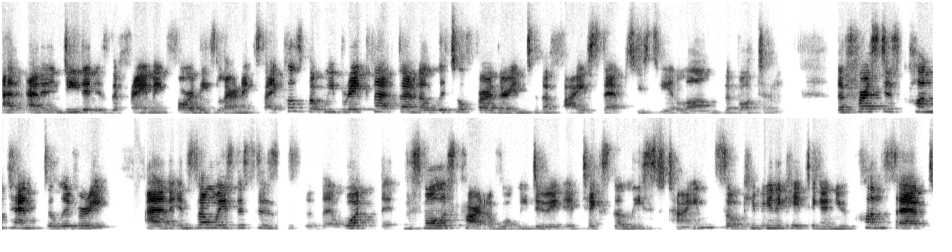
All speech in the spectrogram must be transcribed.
and, and, indeed, it is the framing for these learning cycles, but we break that down a little further into the five steps you see along the bottom. The first is content delivery. And in some ways, this is what the smallest part of what we do. It, it takes the least time. So communicating a new concept,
